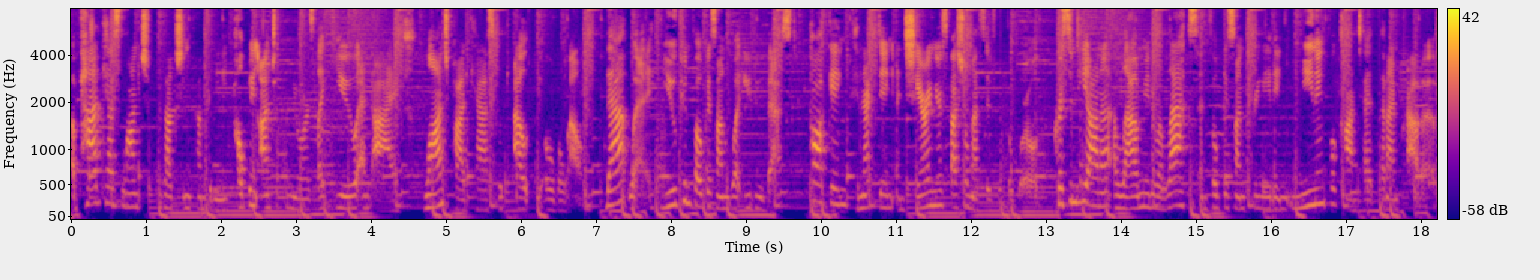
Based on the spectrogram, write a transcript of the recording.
a podcast launch production company helping entrepreneurs like you and I launch podcasts without the overwhelm. That way, you can focus on what you do best talking, connecting, and sharing your special message with the world. Chris and Tiana allowed me to relax and focus on creating meaningful content that I'm proud of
